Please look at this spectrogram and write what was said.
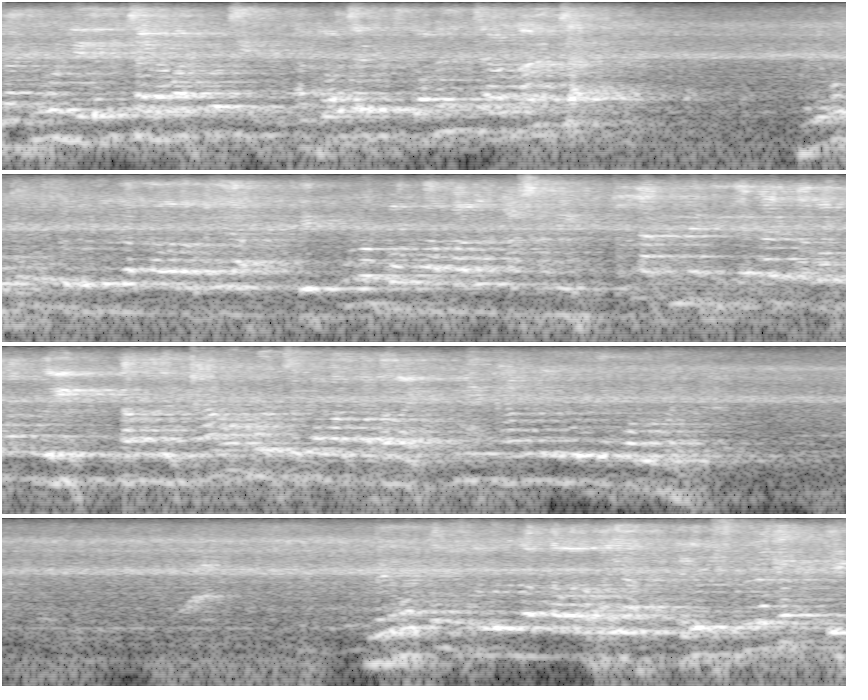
না নিজের ইচ্ছায় নামাজ পড়ছি আর জলসায় করছি জমের ইচ্ছা আল্লাহর ইচ্ছা। সমস্ত বন্ধুরা ভাইরা এই পুরো বর্ণনা পাবেন আল্লাহ তুমি দিতে পারে তা বর্ণনা পড়ার কথা নয় তুমি কারণের মধ্যে পড়ো নয় ভাইয়া শুনে রাখেন এই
